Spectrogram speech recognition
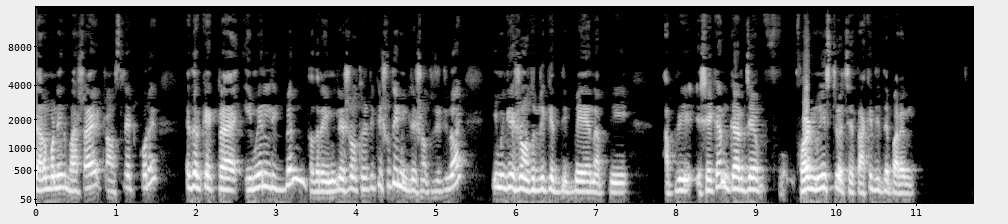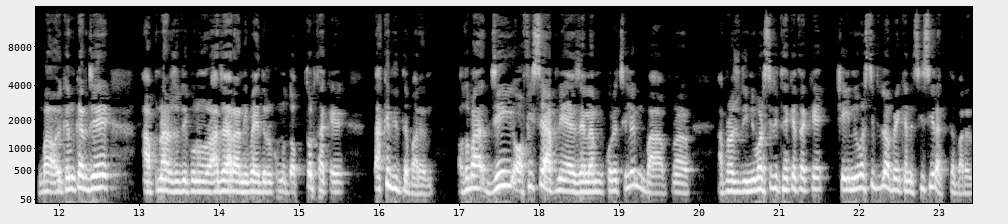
জার্মানির ভাষায় ট্রান্সলেট করে এদেরকে একটা ইমেল লিখবেন, তাদের ইমিগ্রেশন অথরিটিকে শুধু ইমিগ্রেশন অথরিটি নয় ইমিগ্রেশন অথরিটিকে দিবেন, আপনি আপনি সেখানকার যে ফরেন মিনিস্টার আছে তাকে দিতে পারেন, বা ওইখানকার যে আপনার যদি কোনো রাজা, রানী বা এদের কোনো দপ্তর থাকে, তাকে দিতে পারেন। অথবা যেই অফিসে আপনি অ্যাজেলাম করেছিলেন বা আপনার আপনার যদি ইউনিভার্সিটি থেকে থাকে, সেই ইউনিভার্সিটিতে আপনি এখানে সিসি রাখতে পারেন।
